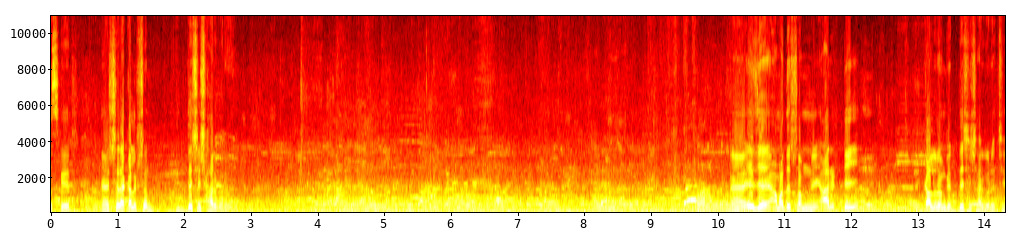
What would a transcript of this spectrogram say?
আজকের সেরা কালেকশন দেশি সার গরু। আহ, এই যে আমাদের সামনে আরেকটি কালো রঙের দেশি সার করেছে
